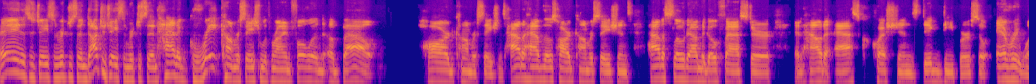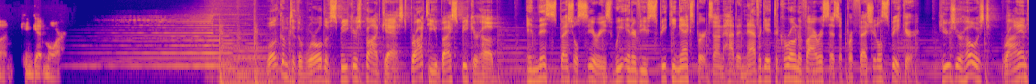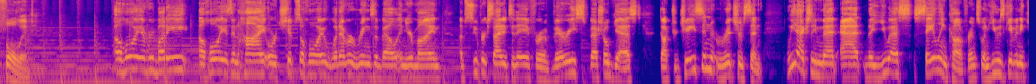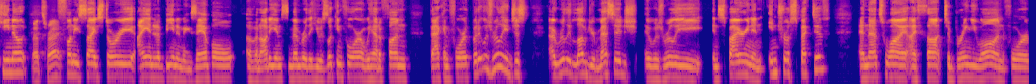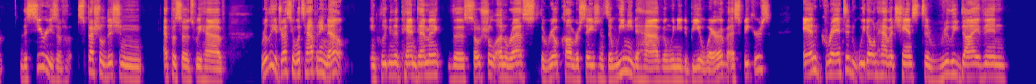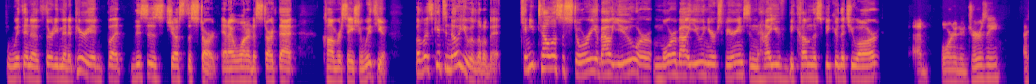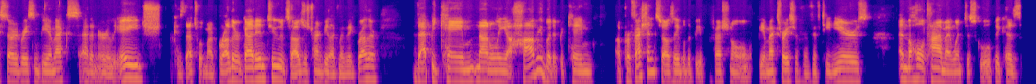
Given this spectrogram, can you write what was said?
Hey, this is Jason Richardson. Dr. Jason Richardson had a great conversation with Ryan Foland about hard conversations, how to have those hard conversations, how to slow down to go faster, and how to ask questions, dig deeper so everyone can get more. Welcome to the World of Speakers podcast, brought to you by Speaker Hub. In this special series, we interview speaking experts on how to navigate the coronavirus as a professional speaker. Here's your host, Ryan Foland. Ahoy, everybody. Ahoy is in high or chips ahoy, whatever rings a bell in your mind. I'm super excited today for a very special guest, Dr. Jason Richardson. We actually met at the US Sailing Conference when he was giving a keynote. That's right. Funny side story. I ended up being an example of an audience member that he was looking for, and we had a fun back and forth. But it was really just, I really loved your message. It was really inspiring and introspective. And that's why I thought to bring you on for the series of special edition episodes we have, really addressing what's happening now, including the pandemic, the social unrest, the real conversations that we need to have and we need to be aware of as speakers. And granted, we don't have a chance to really dive in within a 30 minute period, but this is just the start. And I wanted to start that conversation with you. But let's get to know you a little bit. Can you tell us a story about you or more about you and your experience and how you've become the speaker that you are? I'm born in New Jersey. I started racing BMX at an early age because that's what my brother got into. And so I was just trying to be like my big brother. That became not only a hobby, but it became a profession. So I was able to be a professional BMX racer for 15 years. And the whole time I went to school because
